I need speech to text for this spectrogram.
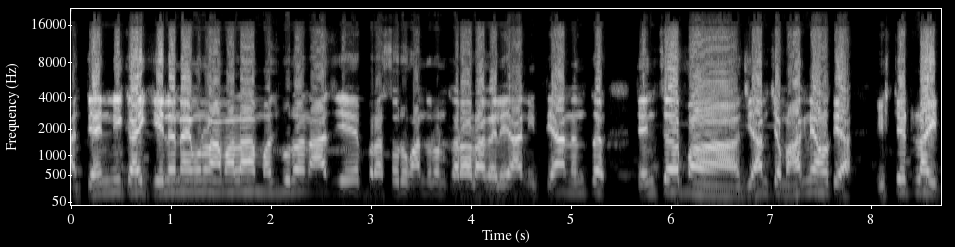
आणि त्यांनी काही केलं नाही म्हणून आम्हाला मजबूरन आज हे रस्ता आंदोलन करावं लागले. आणि त्यानंतर त्यांच्या जे आमच्या मागण्या होत्या इस्टेट लाइट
